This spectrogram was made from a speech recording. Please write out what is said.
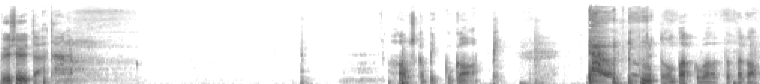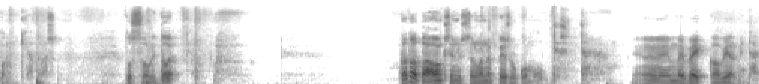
Pysytään täällä. Hauska pikku kaappi. Nyt on pakko vaan ottaa takapakkia taas. Tossa oli toi... Katsotaan, onko se nyt sellainen pesukomultti sitten. Emme veikkaa vielä mitään.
